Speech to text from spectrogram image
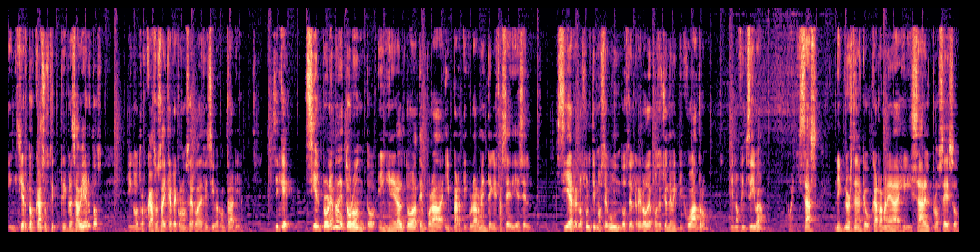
En ciertos casos triples abiertos, en otros casos hay que reconocer la defensiva contraria. Así que si el problema de Toronto en general toda la temporada y particularmente en esta serie es el cierre los últimos segundos del reloj de posesión de 24 en ofensiva, pues quizás Nick Nurse tenga que buscar la manera de agilizar el proceso,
